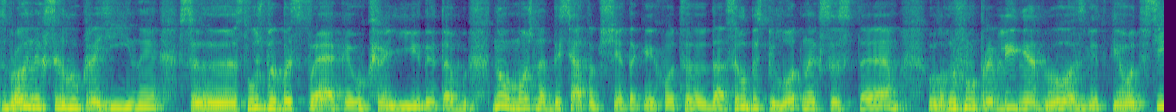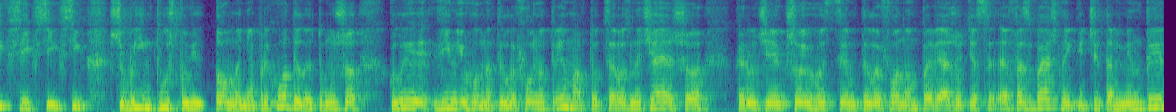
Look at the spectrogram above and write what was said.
Збройних сил України, е, Служби безпеки України, там, ну, можна десяток ще таких от, е, да, сил безпілотних систем, головного управління розвідки, от всіх, всіх, всіх, всіх, щоб їм пуш-повідомлення приходили, тому що коли він його на телефон отримав, то це означає, що коротше, якщо його з цим телефоном пов'яжуть ФСБшники чи там мінти,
